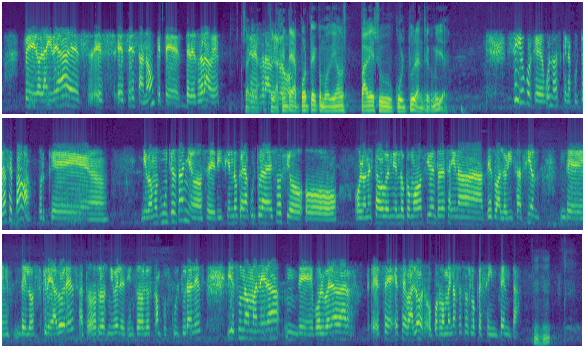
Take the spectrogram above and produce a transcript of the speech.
pero la idea es, es, es esa, ¿no? Que te, te desgrabe. O sea, que la, que la gente aporte, como digamos, pague su cultura, entre comillas. Sí, porque bueno, es que la cultura se paga, porque llevamos muchos años eh, diciendo que la cultura es ocio o, o lo han estado vendiendo como ocio, entonces hay una desvalorización de, de los creadores a todos los niveles y en todos los campus culturales y es una manera de volver a dar ese, ese valor, o por lo menos eso es lo que se intenta. Ujú.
